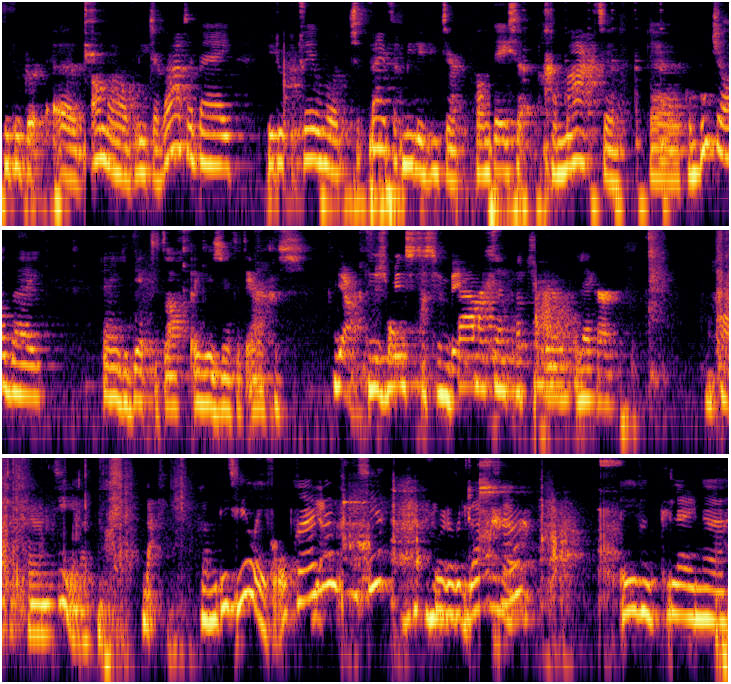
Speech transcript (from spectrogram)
je doet er eh, anderhalf liter water bij. Je doet er 250 milliliter van deze gemaakte kombucha al bij. En je dekt het af en je zet het ergens. Ja, dus minstens een week. Kamertemperatuur, lekker. Dan gaat het fermenteren. Nou, gaan we dit heel even opruimen, Ja. voordat ik wegga. Even een kleine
